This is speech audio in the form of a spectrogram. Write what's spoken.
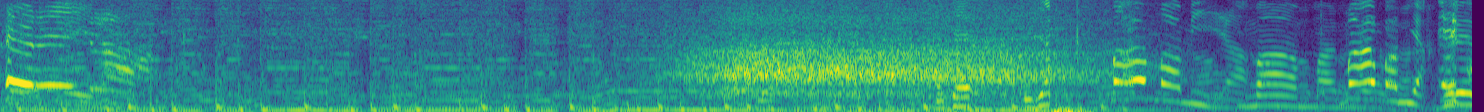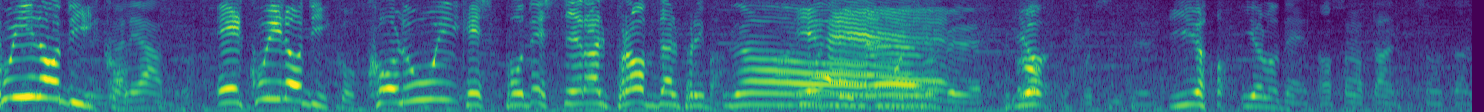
Pereira! Mamma mia. Mamma mia! E qui lo dico! E qui lo dico! Colui che spodesterà il prof dal primo. No! Yeah. Possibile. Io-. Io, io l'ho detto. No, sono tanti, sono tanti.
